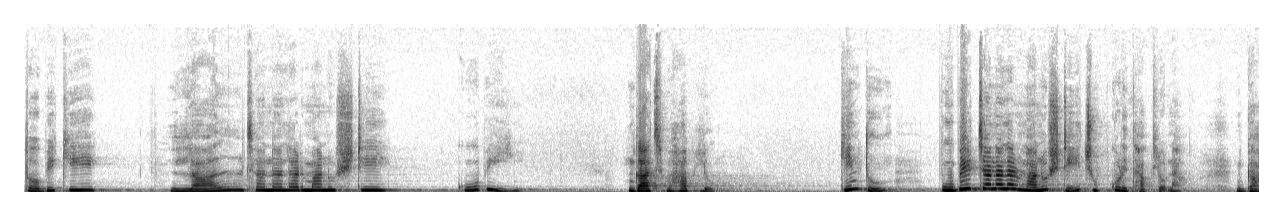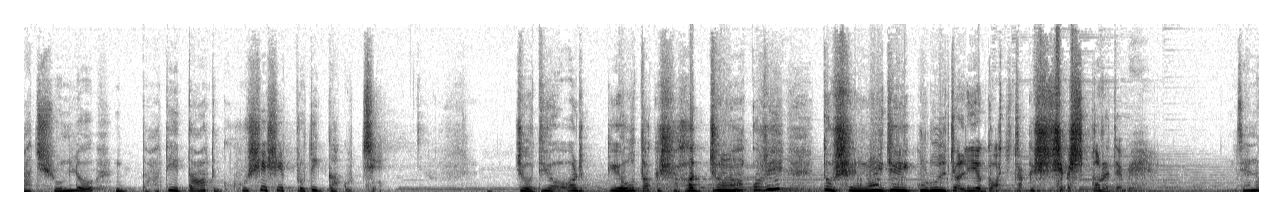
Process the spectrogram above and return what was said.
তবে কি লাল জানালার মানুষটি কবি? গাছ ভাবল। কিন্তু পূবের জানালার মানুষটি চুপ করে থাকল না। গাছ শুনল দাঁতে দাঁত ঘষে সে প্রতিজ্ঞা করছে। যদি আর কেউ তাকে সাহায্য না করে তো সে নিজেই কুড়ুল চালিয়ে গাছটাকে শেষ করে দেবে। যেন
